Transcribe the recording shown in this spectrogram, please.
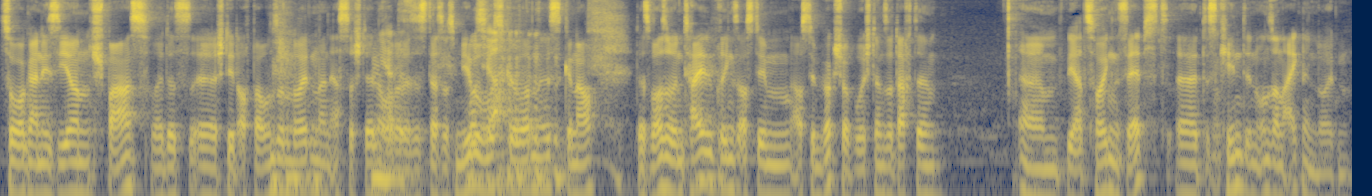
zu organisieren, Spaß, weil das äh, steht auch bei unseren Leuten an erster Stelle Ja, oder das das ist das, was mir bewusst ja. geworden ist, genau. Das war so ein Teil übrigens aus dem, aus dem Workshop, wo ich dann so dachte, ähm, wir erzeugen selbst äh, das Kind in unseren eigenen Leuten.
